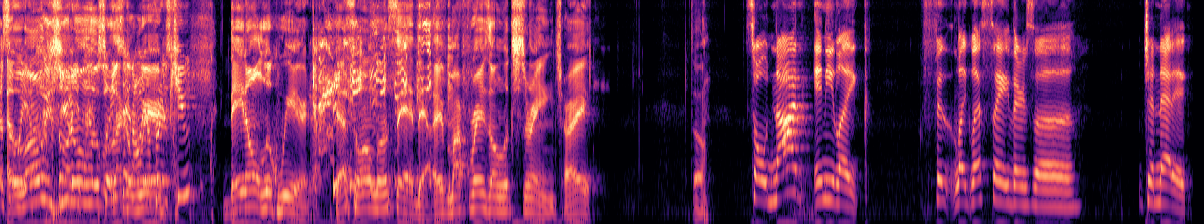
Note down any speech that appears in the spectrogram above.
as long as you don't look so you like saying a all your weird, friends cute? they don't look weird. That's what I'm gonna say. At that if my friends don't look strange, all right. So So not any like, like let's say there's a genetic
